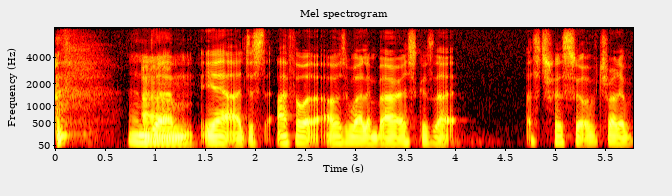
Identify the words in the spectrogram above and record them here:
and um, Um, yeah i just i thought i was well embarrassed because I was just sort of trying to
